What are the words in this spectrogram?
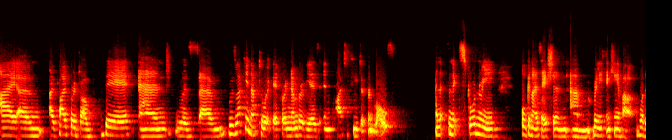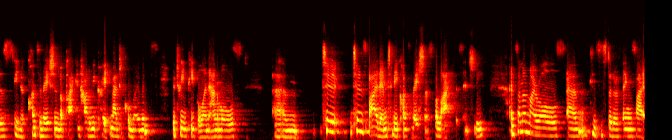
I, um, I applied for a job there and was um, was lucky enough to work there for a number of years in quite a few different roles. And it's an extraordinary organization um, really thinking about what does you know conservation look like and how do we create magical moments between people and animals. Um, to, to inspire them to be conservationists for life, essentially. And some of my roles um, consisted of things like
